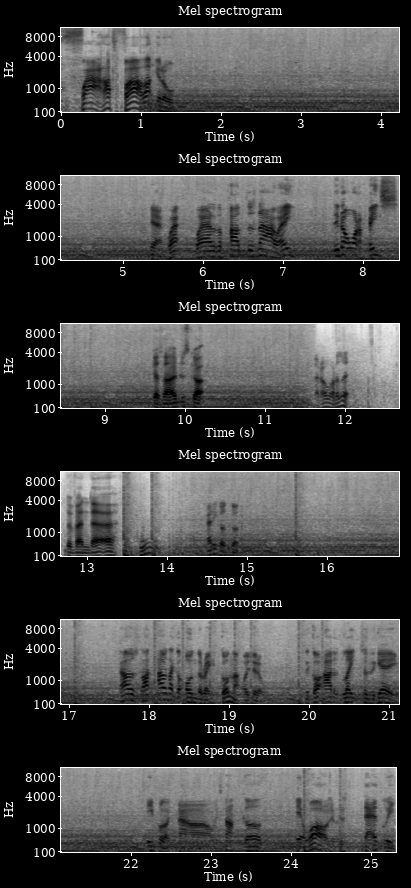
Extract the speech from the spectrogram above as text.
Far, that's far, that you know. Yeah, where where are the panthers now, eh? They don't want a piece. Guess what? I've just got I don't know, what is it? The Vendetta. Ooh, very good gun. That was like that was like an underrated gun. That was, you know. It got added late to the game. People were like, no, it's not good. It was. It was deadly.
